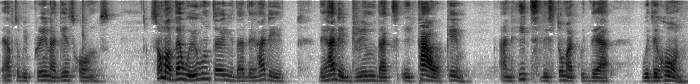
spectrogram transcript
they have to be praying against horns. Some of them will even tell you that they had a they had a dream that a cow came and hit the stomach with their with the horn.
